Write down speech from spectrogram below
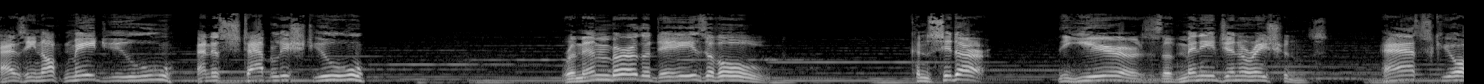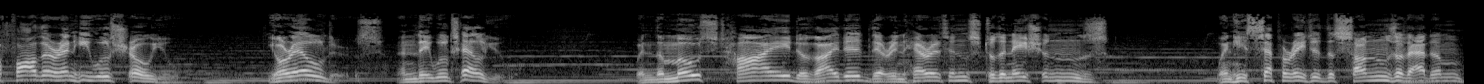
Has he not made you and established you? Remember the days of old. Consider the years of many generations. Ask your father and he will show you. Your elders and they will tell you. When the Most High divided their inheritance to the nations, when he separated the sons of Adam,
